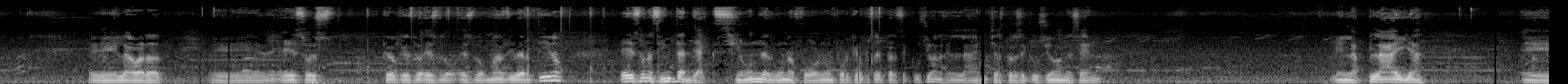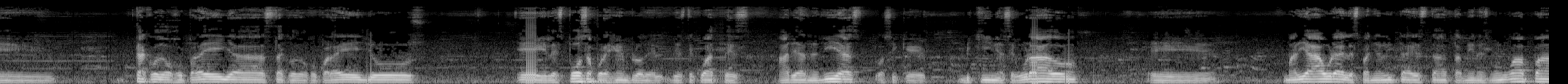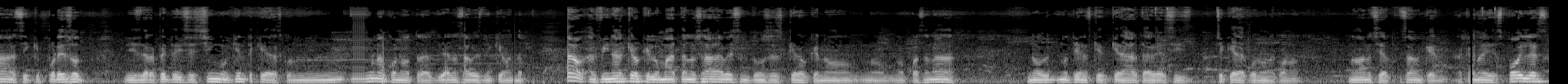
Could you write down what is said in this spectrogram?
Eh, la verdad eh, eso es creo que es es lo, es lo más divertido es una cinta de acción de alguna forma, porque pues hay persecuciones en lanchas, persecuciones en, en la playa, eh, taco de ojo para ellas, taco de ojo para ellos, eh, la esposa, por ejemplo, de, este cuate es Ariadne Díaz, así que bikini asegurado, eh, María Aura, la españolita esta, también es muy guapa, así que por eso de repente dices, chingo, ¿quién te quedas? ¿Con una con otra? Ya no sabes ni qué onda. Claro, al final creo que lo matan los árabes, entonces creo que no, no, pasa nada. No, no tienes que quedarte a ver si se queda con una con otra. No, no es cierto, saben que acá no hay spoilers,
